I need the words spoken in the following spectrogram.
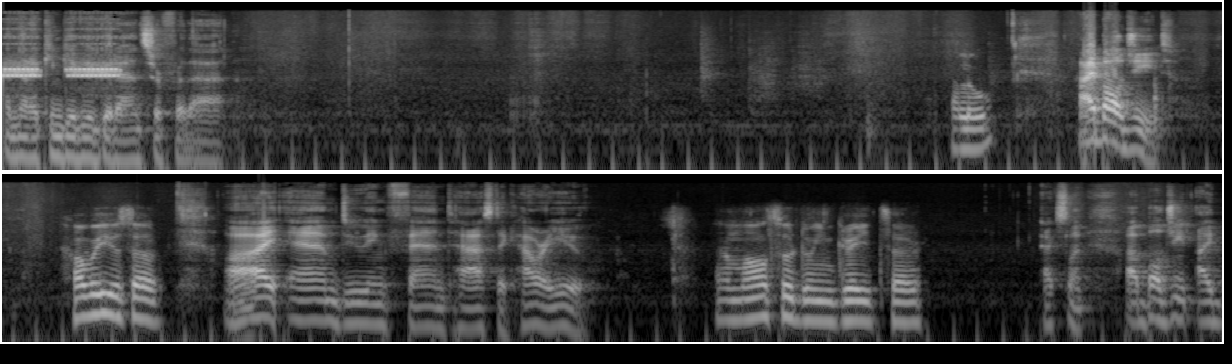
and then I can give you a good answer for that. Hello. Hi, Baljit. How are you, sir? I am doing fantastic. How are you? I'm also doing great, sir. Excellent. Uh, Baljit, I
